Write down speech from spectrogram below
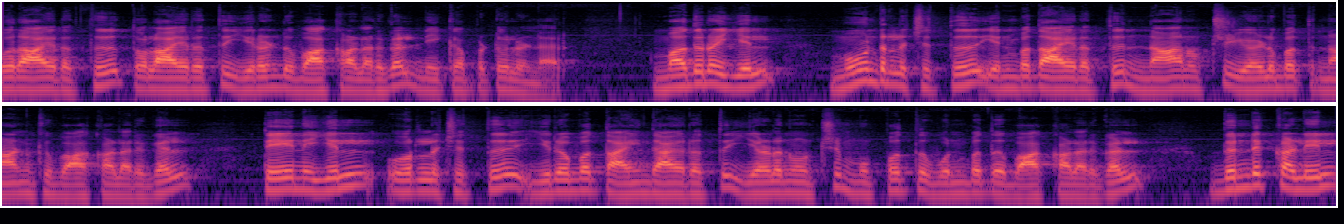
ஓராயிரத்து தொள்ளாயிரத்து இரண்டு வாக்காளர்கள் நீக்கப்பட்டுள்ளனர். மதுரையில் மூன்று லட்சத்து எண்பதாயிரத்து நானூற்று எழுபத்து நான்கு வாக்காளர்கள் தேனியில் ஒரு லட்சத்து இருபத்தி ஐந்தாயிரத்து எழுநூற்று முப்பத்து ஒன்பது வாக்காளர்கள் திண்டுக்கல்லில்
